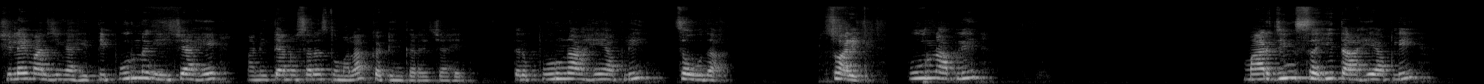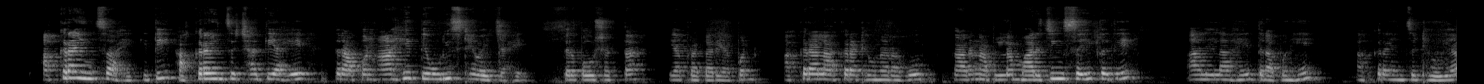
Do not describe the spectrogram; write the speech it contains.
शिलाई मार्जिन आहे ती पूर्ण घ्यायची आहे आणि त्यानुसारच तुम्हाला कटिंग करायची आहे. तर पूर्ण आहे आपली चौदा. सॉरी पूर्ण आपली मार्जिन सहित आहे आपली अकरा इंच आहे. किती? अकरा इंच छाती आहे. तर आपण आहे तेवढीच ठेवायची आहे. तर पाहू शकता या प्रकारे आपण अकराला अकरा ठेवणार आहोत. कारण आपल्याला मार्जिन सहित ते आलेलं आहे. तर आपण हे अकरा इंच ठेवूया.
